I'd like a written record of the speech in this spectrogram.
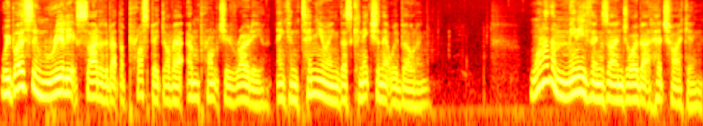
We both seem really excited about the prospect of our impromptu roadie and continuing this connection that we're building. One of the many things I enjoy about hitchhiking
